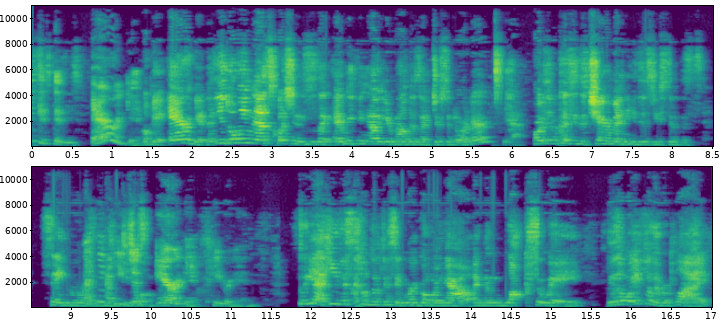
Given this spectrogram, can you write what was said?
think it's because he's arrogant. Okay, arrogant. You don't even ask questions. It's like everything out of your mouth is like just in order. Yeah. Or is it because he's a chairman? He's just used to this saying orders I think he's people. just arrogant. Period. So yeah, he just comes up to say we're going out, and then walks away. Doesn't wait for the reply.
